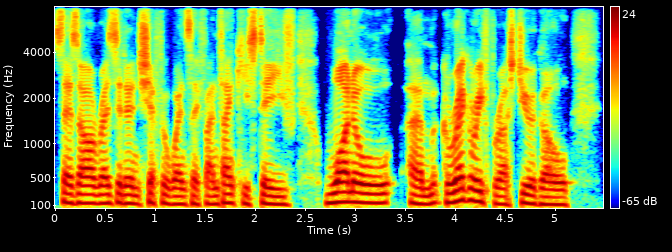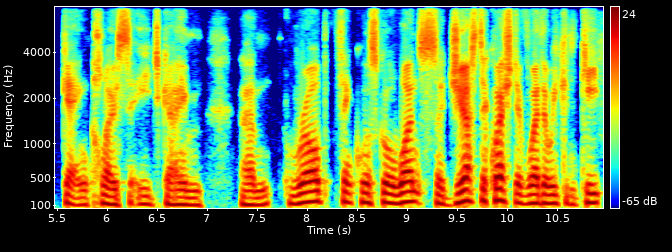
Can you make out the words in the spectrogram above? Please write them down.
says our resident Sheffield Wednesday fan. Thank you, Steve. One all. Um, Gregory for us, due a goal, getting close to each game. Um, Rob, think we'll score once. So just a question of whether we can keep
